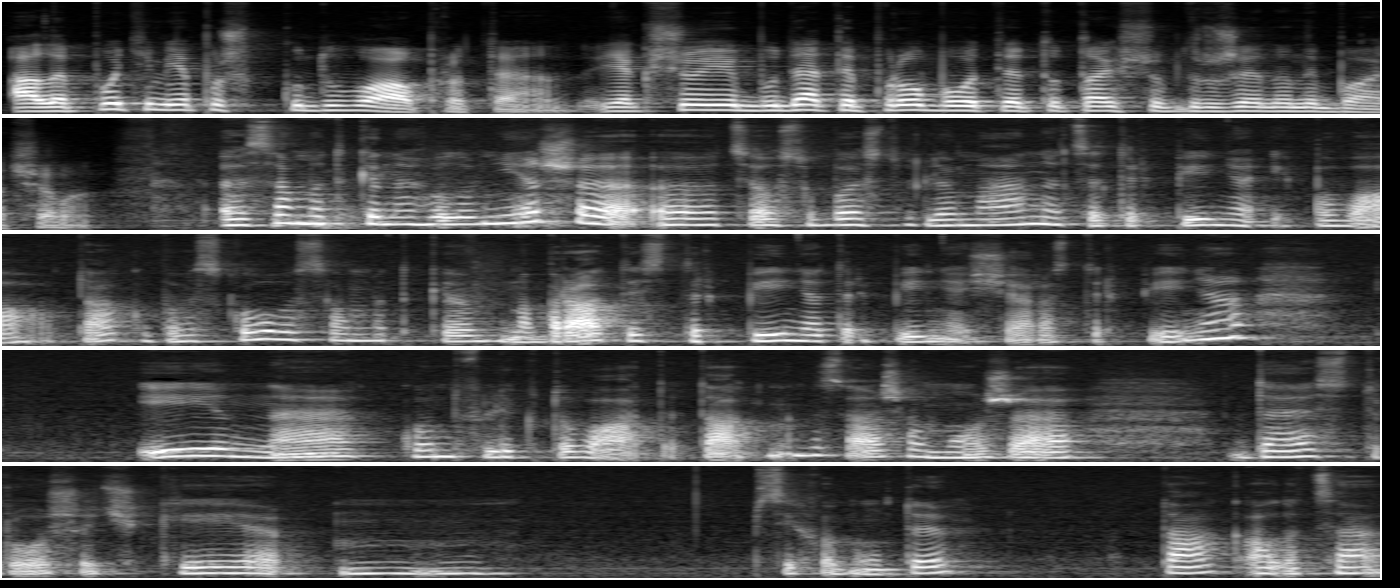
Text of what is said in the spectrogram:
Але потім я пошкодував про те. Якщо і будете пробувати, то так, щоб дружина не бачила. Е, Саме таке найголовніше це особисто для мене це терпіння і повага. Так, обов'язково саме таке набратись терпіння, терпіння ще раз терпіння і не конфліктувати. Так, мене Саша може десь трошечки м, психанути, так, але це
